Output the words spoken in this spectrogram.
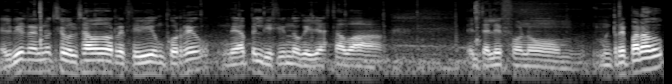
el viernes noche o el sábado recibí un correo de Apple diciendo que ya estaba el teléfono reparado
